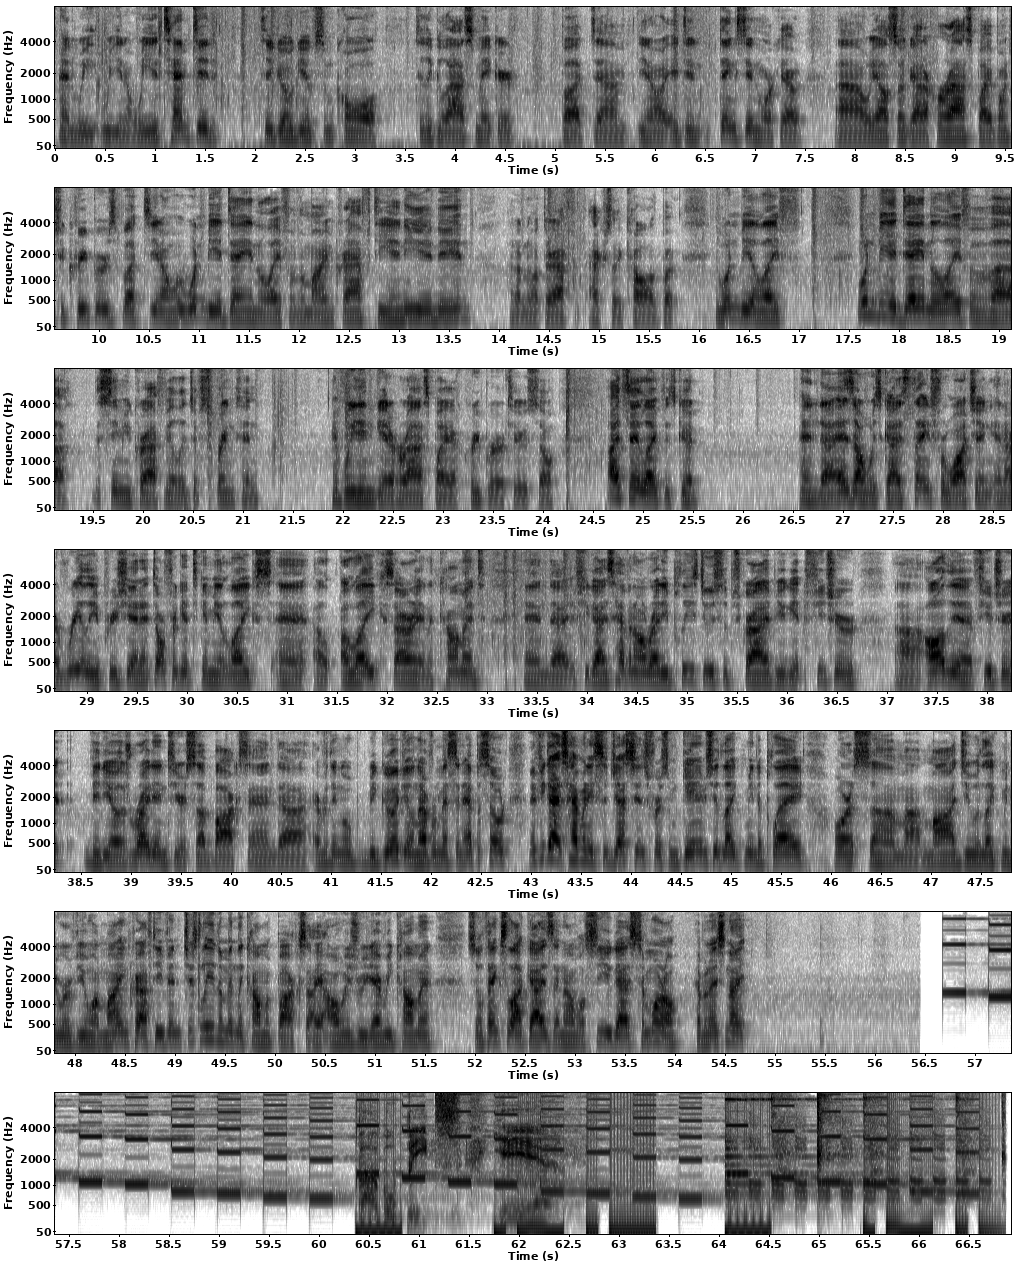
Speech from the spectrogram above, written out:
And we, we, you know, we attempted to go give some coal to the glassmaker. but um, you know, it didn't. Things didn't work out. Uh, we also got harassed by a bunch of creepers, but you know, it wouldn't be a day in the life of a Minecraft TNE. I don't know what they're actually called, but it wouldn't be a life. Wouldn't be a day in the life of uh, the Sim-U-Kraft village of Springton if we didn't get harassed by a creeper or two. So, I'd say life is good. And uh, as always, guys, thanks for watching, and I really appreciate it. Don't forget to give me a likes and a, a like, sorry, and a comment. And uh, if you guys haven't already, please do subscribe. You get future, uh, all the future videos right into your sub box, and uh, everything will be good. You'll never miss an episode. And if you guys have any suggestions for some games you'd like me to play, or some uh, mods you would like me to review on Minecraft, even, just leave them in the comment box. I always read every comment. So thanks a lot, guys, and I will see you guys tomorrow. Have a nice night.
